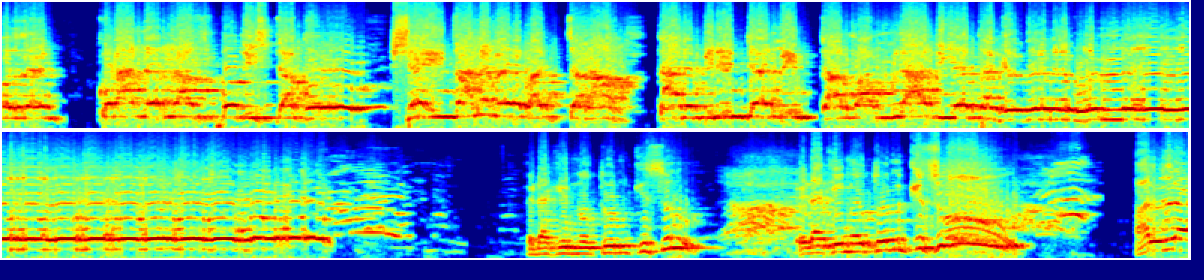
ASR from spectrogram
বললেন, কোরআনের রাজ প্রতিষ্ঠা করো, সেই জালেমের বাচ্চারা তার বিরুদ্ধে মামলা দিয়ে তাকে জেনে এটা কি নতুন কিছু? এটা কি নতুন কিছু? আল্লাহ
